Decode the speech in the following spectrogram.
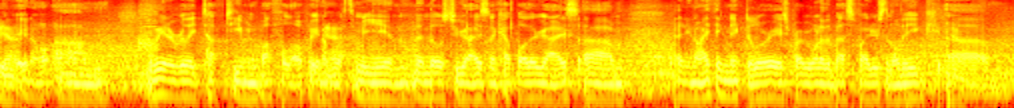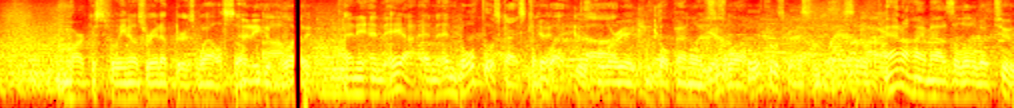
Yeah. You know, um, we had a really tough team in Buffalo. You know, yeah. with me and then those two guys and a couple other guys. Um, and you know, I think Nick Deslauriers is probably one of the best fighters in the league. Um, Marcus Foligno's right up there as well. So and he can um, play. And, and yeah, and, and both those guys can yeah, play. Because uh, Deslauriers can kill penalties yeah, as well. Both those guys can play. So Anaheim has a little bit too.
